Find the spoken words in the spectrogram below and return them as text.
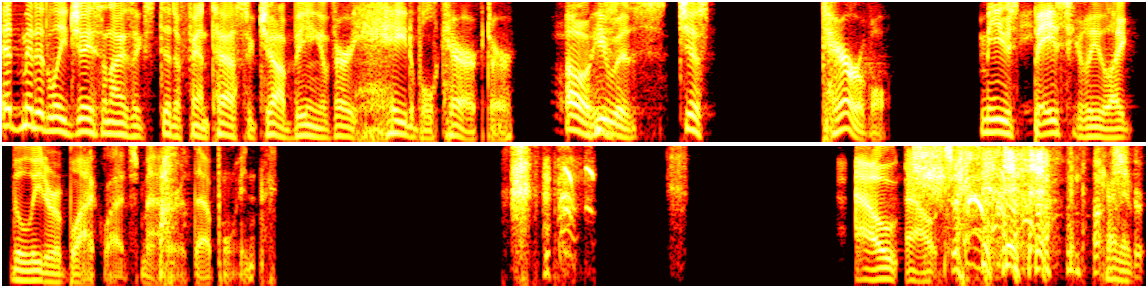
admittedly, Jason Isaacs did a fantastic job being a very hateable character. Oh, he He's- was. Just terrible. I mean, he was basically like the leader of Black Lives Matter at that point. Ouch. Ouch. Kind sure. of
